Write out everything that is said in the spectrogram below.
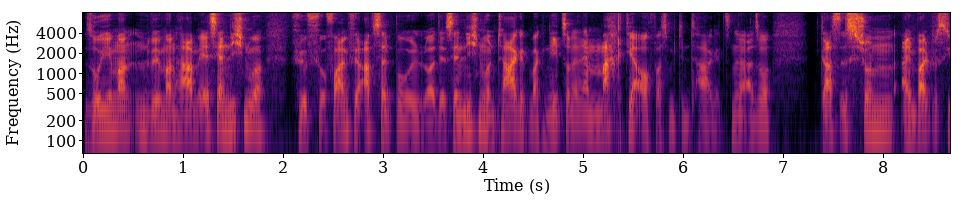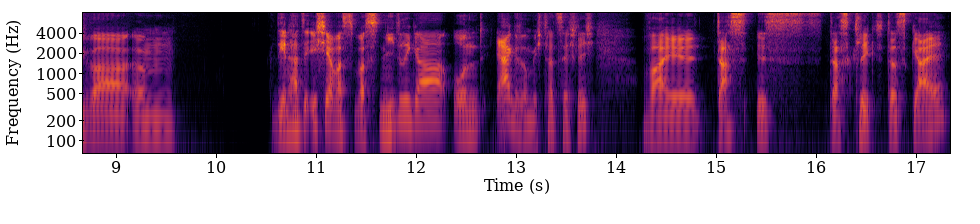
So jemanden will man haben. Er ist ja nicht nur, für, für vor allem für Upside Bowl, Leute, er ist ja nicht nur ein Target-Magnet, sondern er macht ja auch was mit den Targets. Ne? Also, das ist schon ein Wide Receiver, ähm, den hatte ich ja was, was niedriger und ärgere mich tatsächlich, weil das ist, das klickt, das ist geil.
